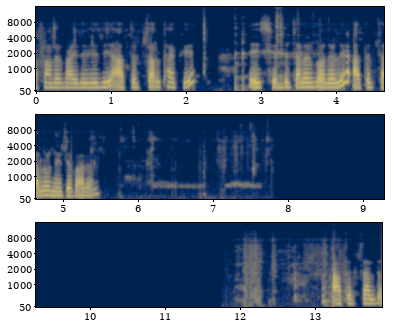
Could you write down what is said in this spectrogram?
আপনাদের বাড়িতে যদি আতপ চাল থাকে, এই সেদ্ধ চালের বদলে আতপ চালও নিতে পারেন। আতপ চাল তো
